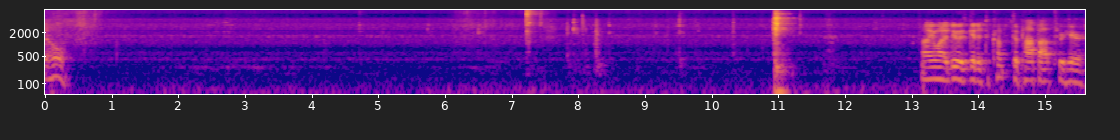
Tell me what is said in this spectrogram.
The hole. All you want to do is get it to come to pop out through here.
